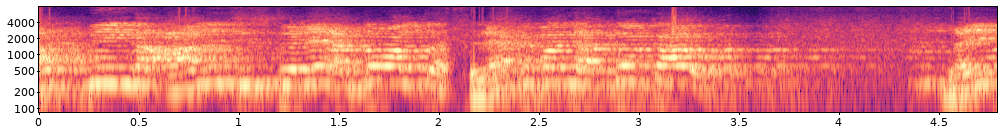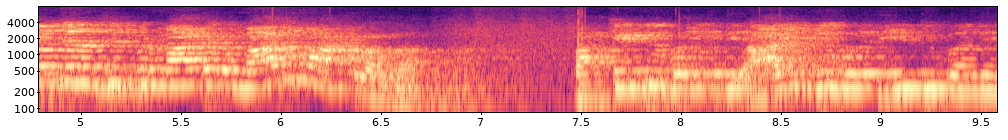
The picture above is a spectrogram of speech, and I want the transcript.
ఆత్మీయంగా ఆలోచిస్తేనే అర్థం అవుతాయి లేకపోతే అర్థం కావు. దైవజనం చెప్పిన మాటకు మారు మాట్లాడాల పక్కింటికి పోయింది ఆ ఇంటికి పోయింది ఇంటికి పోయింది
